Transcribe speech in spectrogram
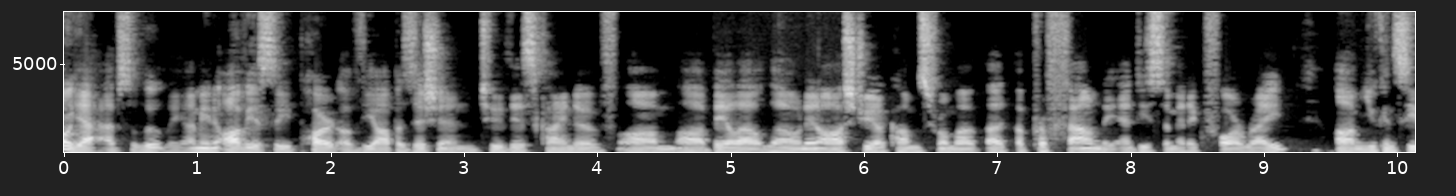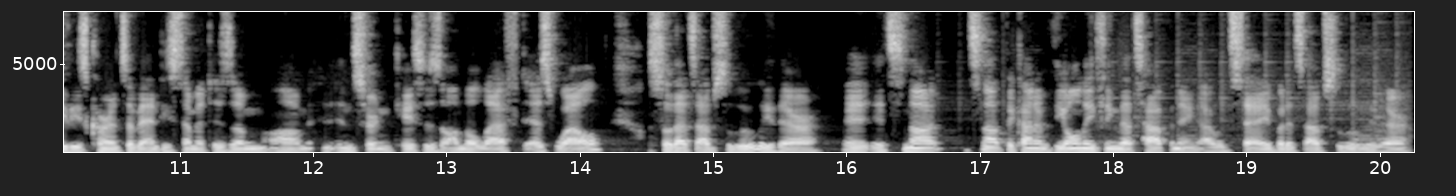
Oh, yeah, absolutely. I mean, obviously, part of the opposition to this kind of um, uh, bailout loan in Austria comes from a, a, a profoundly anti Semitic far right. Um, you can see these currents of anti-Semitism um, in certain cases on the left as well. So that's absolutely there. It, it's not it's not the kind of the only thing that's happening, I would say, but it's absolutely there.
